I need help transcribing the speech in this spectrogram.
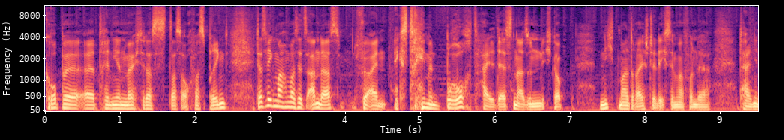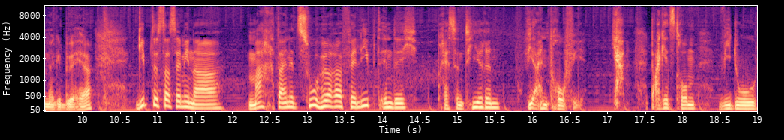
Gruppe äh, trainieren möchte, dass das auch was bringt. Deswegen machen wir es jetzt anders für einen extremen Bruchteil dessen. Also ich glaube, nicht mal dreistellig sind wir von der Teilnehmergebühr her. Gibt es das Seminar Mach deine Zuhörer verliebt in dich, präsentieren wie ein Profi. Da geht es darum, wie du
